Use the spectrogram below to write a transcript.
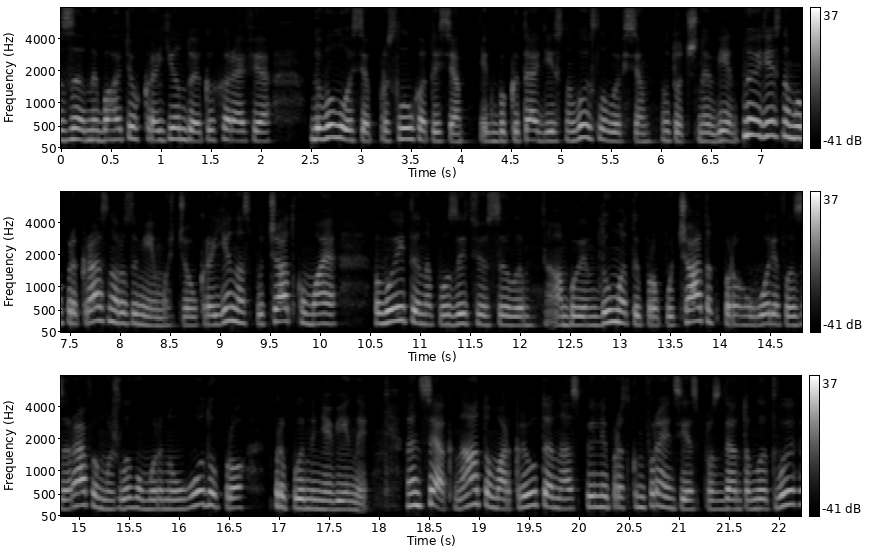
з небагатьох країн, до яких Арафія довелося б прислухатися, якби Китай дійсно висловився, уточнив він. Ну і дійсно, ми прекрасно розуміємо, що Україна спочатку має вийти на позицію сили, аби думати про початок переговорів із РФ і можливо мирну угоду про припинення війни. Генсек НАТО Марк Рюте на спільній прес-конференції з президентом Литви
